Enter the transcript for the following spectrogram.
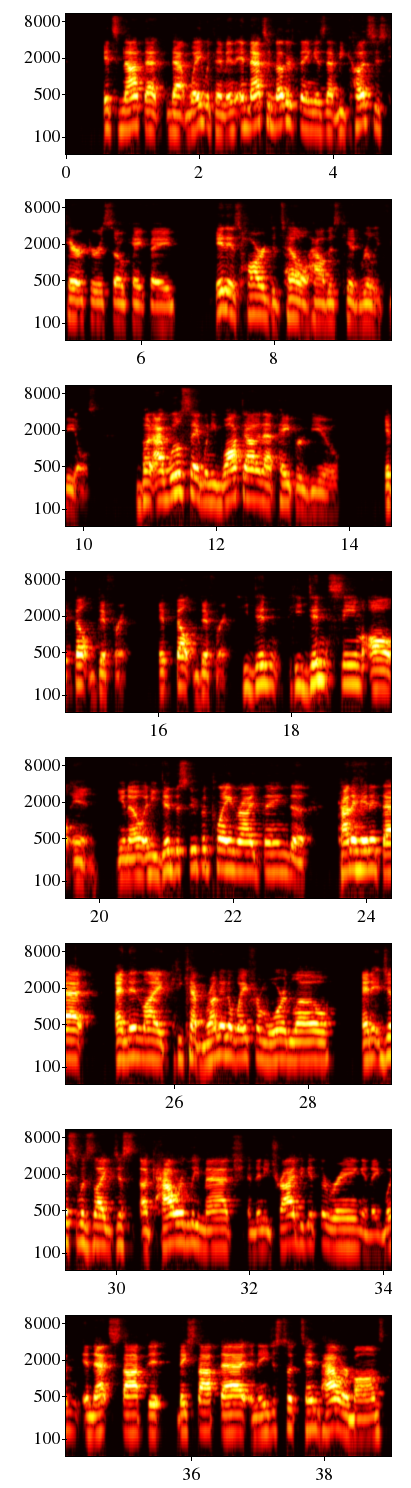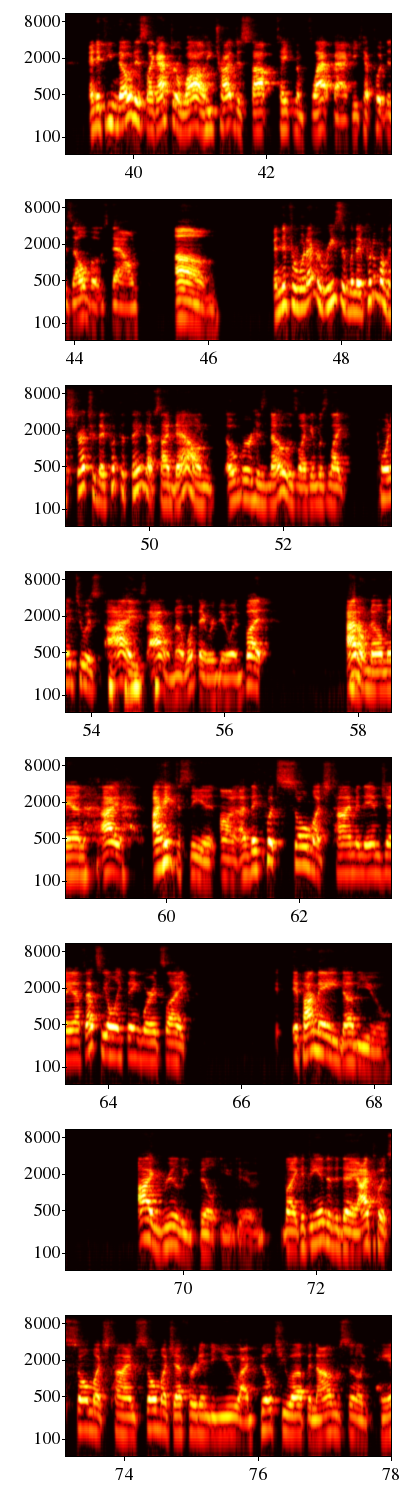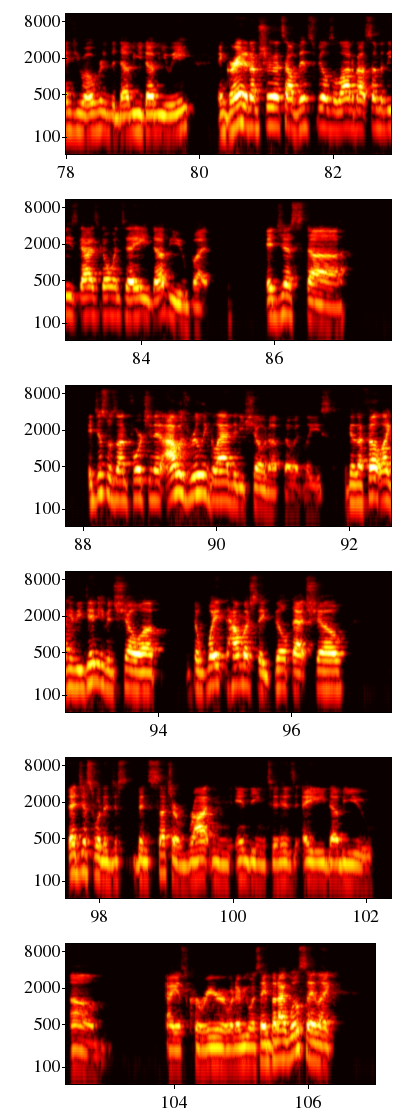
it's not that that way with him. And and that's another thing is that because his character is so kayfabe, it is hard to tell how this kid really feels. But I will say when he walked out of that pay-per-view, it felt different. It felt different he didn't he didn't seem all in, you know, and he did the stupid plane ride thing to kind of hit at that. And then like he kept running away from Wardlow. And it just was like just a cowardly match. And then he tried to get the ring and they wouldn't, and that stopped it. They stopped that. And then he just took 10 power bombs. And if you notice, like after a while, he tried to stop taking them flat back. He kept putting his elbows down. Um, and then for whatever reason, when they put him on the stretcher, they put the thing upside down over his nose, like it was like pointed to his eyes. I don't know what they were doing, but I don't know, man. I I hate to see it on. They've put so much time into MJF. That's the only thing where it's like, if I'm AEW, I really built you, dude. Like at the end of the day, I put so much time, so much effort into you. I built you up, and now I'm just gonna like hand you over to the WWE. And granted, I'm sure that's how Vince feels a lot about some of these guys going to AEW, but it just uh it just was unfortunate. I was really glad that he showed up though, at least, because I felt like if he didn't even show up, the way how much they built that show that just would have just been such a rotten ending to his AEW, um, I guess career or whatever you want to say. But I will say, like,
